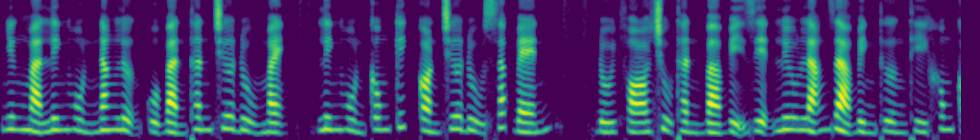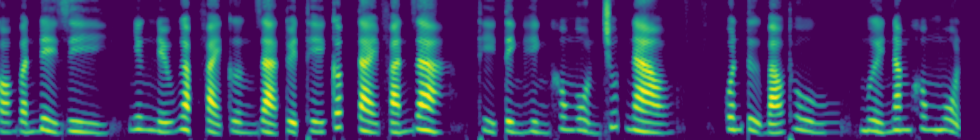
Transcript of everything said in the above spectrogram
nhưng mà linh hồn năng lượng của bản thân chưa đủ mạnh, linh hồn công kích còn chưa đủ sắc bén. Đối phó chủ thần và vị diện lưu lãng giả bình thường thì không có vấn đề gì, nhưng nếu gặp phải cường giả tuyệt thế cấp tài phán giả, thì tình hình không ổn chút nào. Quân tử báo thù, 10 năm không muộn.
